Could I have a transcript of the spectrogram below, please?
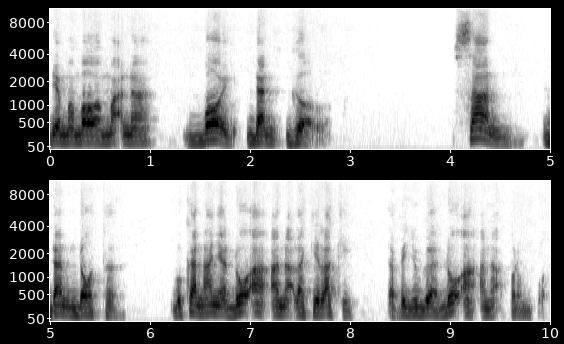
dia membawa makna boy dan girl. Son dan daughter. Bukan hanya doa anak laki-laki, tapi juga doa anak perempuan.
